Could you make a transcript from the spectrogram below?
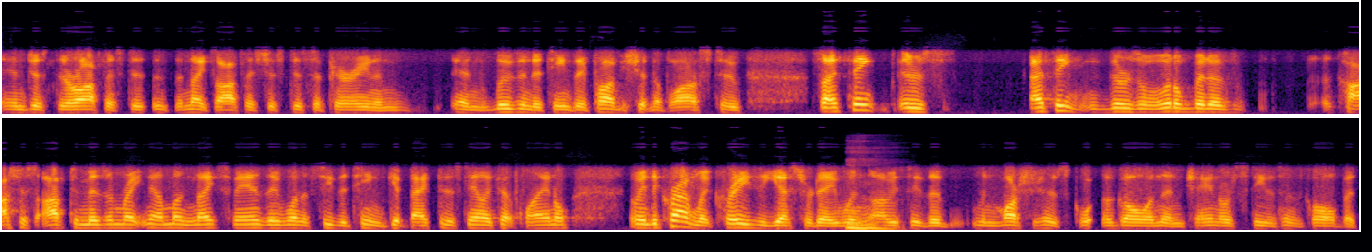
and just their office, the Knights' office, just disappearing and and losing to teams they probably shouldn't have lost to. So I think there's, I think there's a little bit of cautious optimism right now among Knights fans. They want to see the team get back to the Stanley Cup final. I mean, the crowd went crazy yesterday when mm-hmm. obviously the when Marshall hit a goal and then Chandler Stephenson's goal, but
